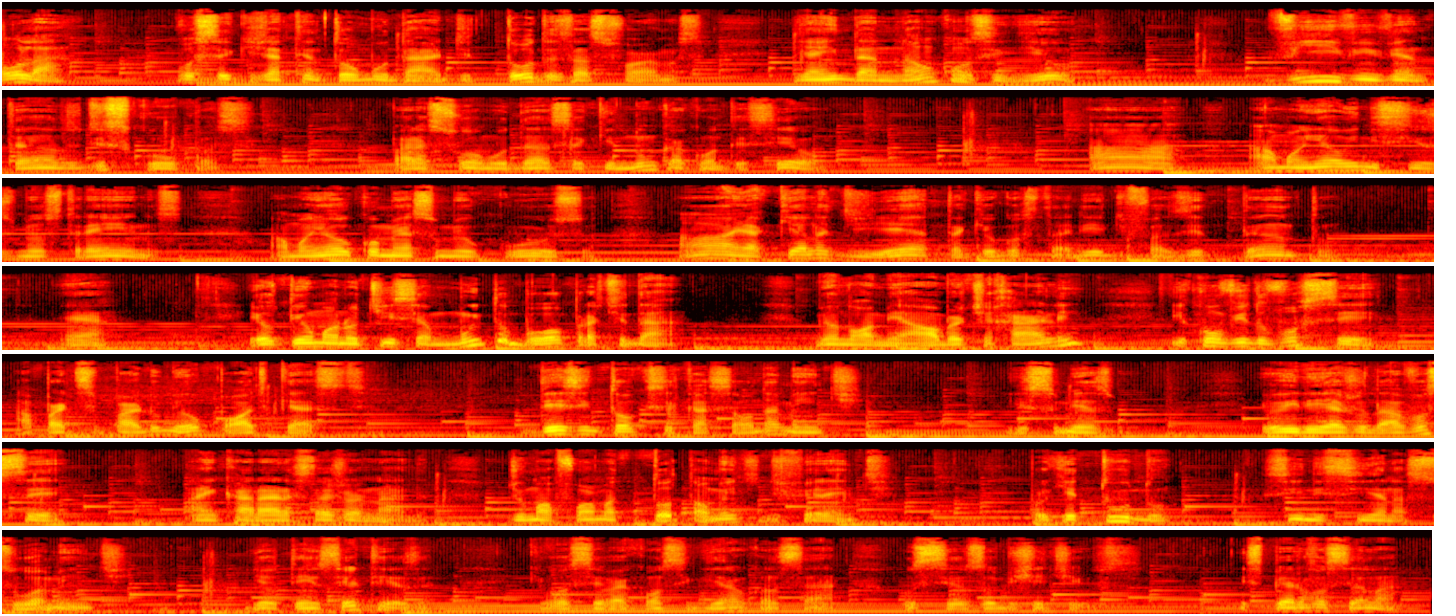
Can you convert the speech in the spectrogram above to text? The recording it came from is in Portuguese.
Olá, você que já tentou mudar de todas as formas e ainda não conseguiu, vive inventando desculpas para sua mudança que nunca aconteceu? Ah, amanhã eu inicio os meus treinos, amanhã eu começo o meu curso. Ah, é aquela dieta que eu gostaria de fazer tanto. É, eu tenho uma notícia muito boa para te dar. Meu nome é Albert Harley e convido você a participar do meu podcast Desintoxicação da Mente. Isso mesmo, eu irei ajudar você a encarar esta jornada de uma forma totalmente diferente, porque tudo se inicia na sua mente e eu tenho certeza que você vai conseguir alcançar os seus objetivos. Espero você lá.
